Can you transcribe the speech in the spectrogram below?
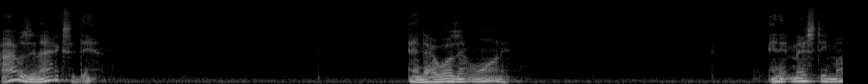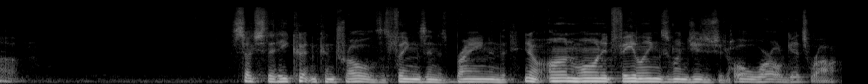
I was an accident. And I wasn't wanted. And it messed him up. Such that he couldn't control the things in his brain and the you know unwanted feelings when just your whole world gets rocked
